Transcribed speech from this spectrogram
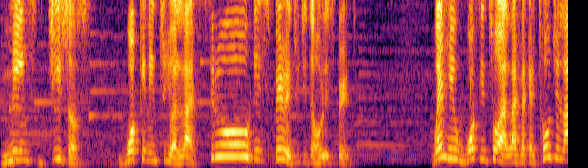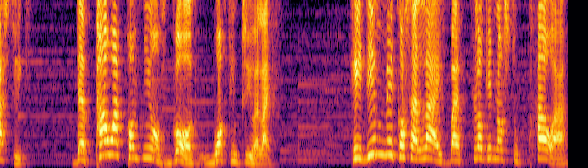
means Jesus walking into your life through his spirit, which is the Holy Spirit. When he walked into our life, like I told you last week, the power company of God walked into your life. He didn't make us alive by plugging us to power,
